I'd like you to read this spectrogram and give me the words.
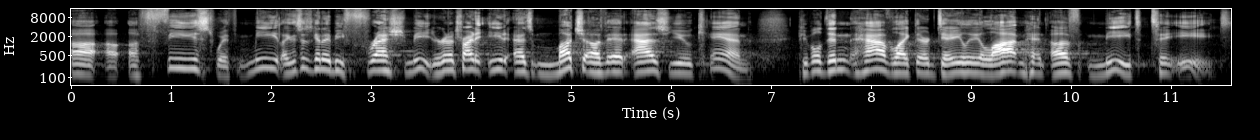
a, a, a, feast with meat, like this is going to be fresh meat, you're going to try to eat as much of it as you can. People didn't have like their daily allotment of meat to eat.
